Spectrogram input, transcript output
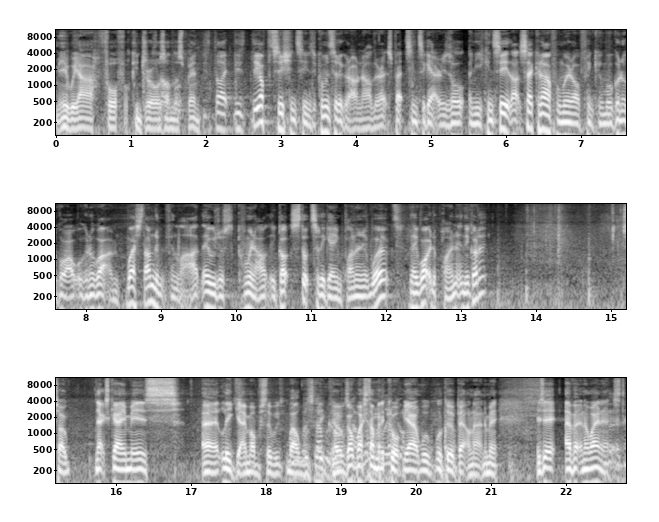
here we are, four fucking draws on the spin. Like the, the opposition teams are coming to the ground now. They're expecting to get a result, and you can see it that second half when we are all thinking we're going to go out, we're going to go out. And West Ham didn't think like that. They were just coming out. They got stuck to the game plan, and it worked. They wanted a point, and they got it. So next game is uh, league game. Obviously, we, well, West we've, Ham, you we've got West Ham in the cup. Cup. Yeah, we'll, we'll do a bit on that in a minute. Is it Everton away next?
